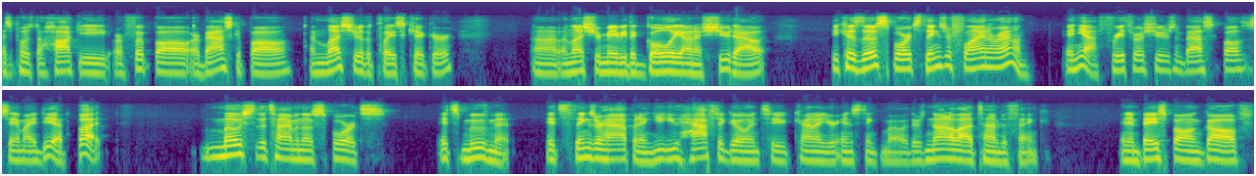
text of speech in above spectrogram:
as opposed to hockey or football or basketball, unless you're the place kicker, uh, unless you're maybe the goalie on a shootout, because those sports, things are flying around. And yeah, free throw shooters in basketball, same idea. But most of the time in those sports, it's movement it's things are happening. You you have to go into kind of your instinct mode. There's not a lot of time to think. And in baseball and golf,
